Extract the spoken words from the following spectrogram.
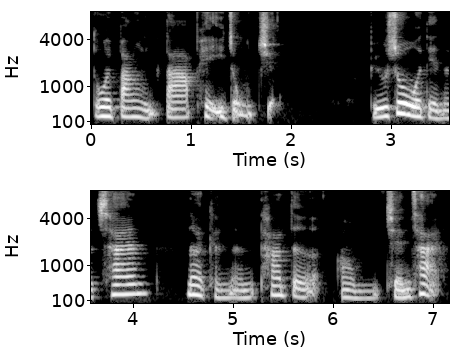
都会帮你搭配一种酒。比如说我点的餐那可能它的嗯前菜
